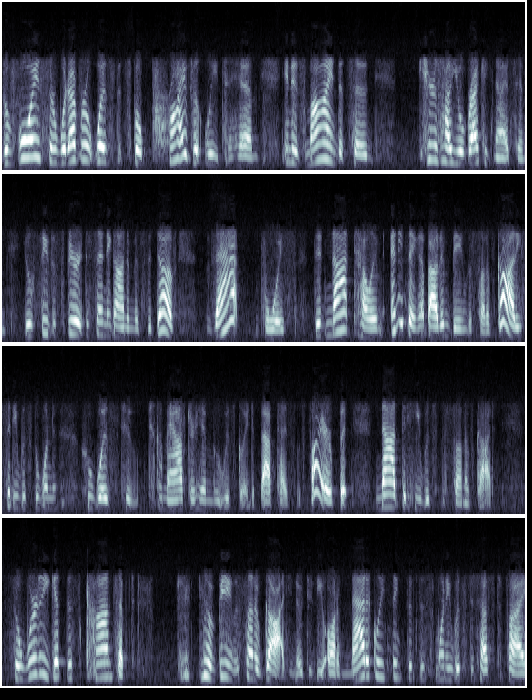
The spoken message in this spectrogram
the voice or whatever it was that spoke privately to him in his mind that said, Here's how you'll recognize him. You'll see the Spirit descending on him as the dove. That voice did not tell him anything about him being the Son of God. He said he was the one who was to, to come after him, who was going to baptize with fire, but not that he was the Son of God. So, where did he get this concept of being the Son of God. You know, did he automatically think that this one he was to testify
